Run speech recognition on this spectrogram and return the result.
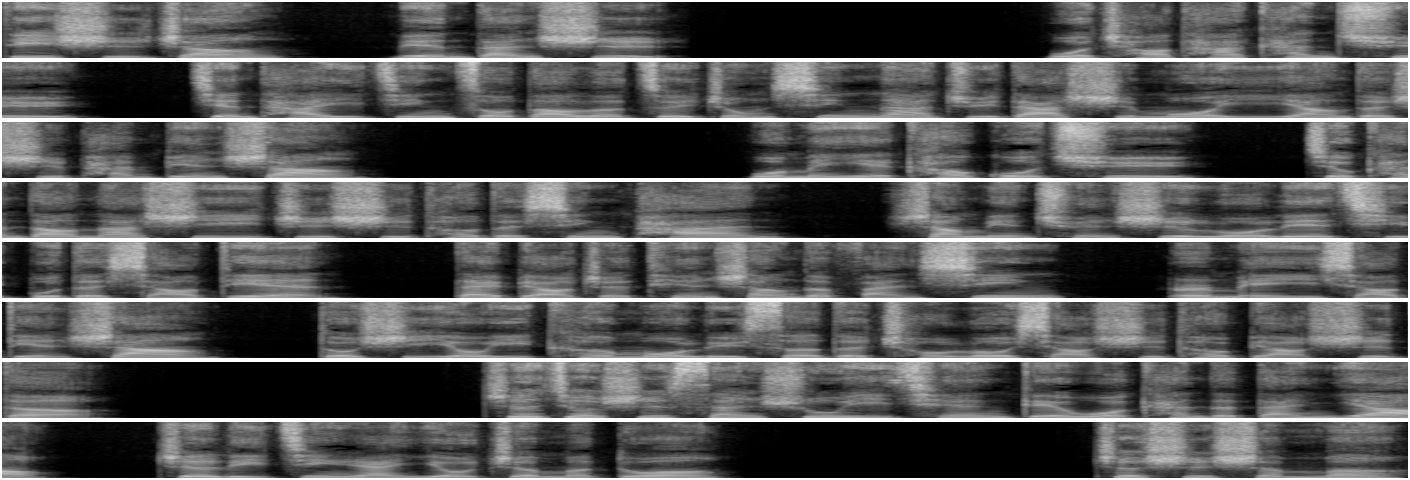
第十章炼丹室。我朝他看去，见他已经走到了最中心那巨大石磨一样的石盘边上。我们也靠过去，就看到那是一只石头的星盘，上面全是罗列齐布的小点，代表着天上的繁星，而每一小点上都是由一颗墨绿色的丑陋小石头表示的。这就是三叔以前给我看的丹药，这里竟然有这么多。这是什么？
